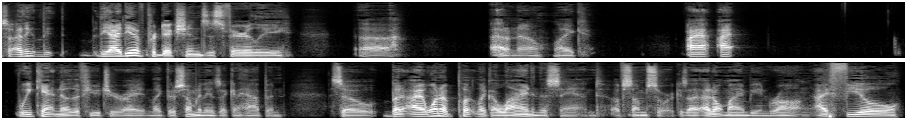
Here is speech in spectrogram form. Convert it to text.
So I think the, the idea of predictions is fairly uh, I don't know. Like, I, I, we can't know the future, right? Like, there's so many things that can happen. So, but I want to put like a line in the sand of some sort because I, I don't mind being wrong. I feel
